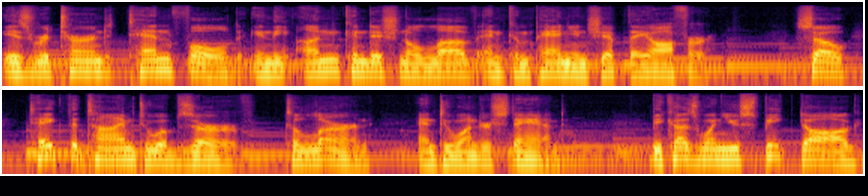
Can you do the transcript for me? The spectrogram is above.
is returned tenfold in the unconditional love and companionship they offer. So, take the time to observe, to learn, and to understand. Because when you speak dog,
